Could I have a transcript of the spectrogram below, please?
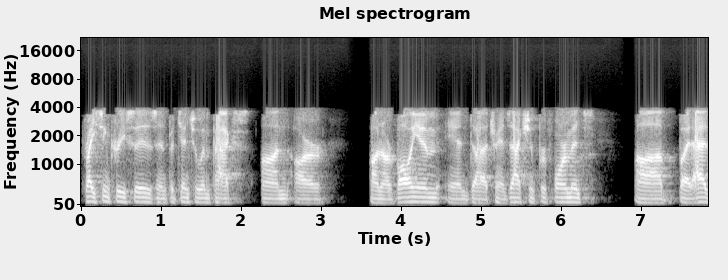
price increases and potential impacts on our on our volume and uh, transaction performance. Uh, but as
